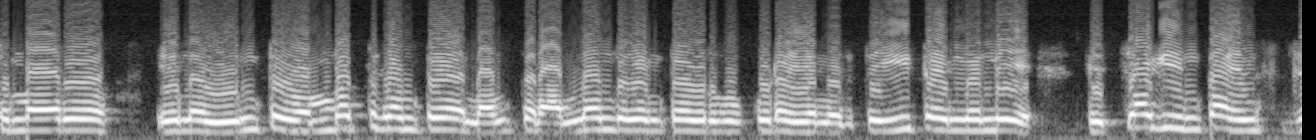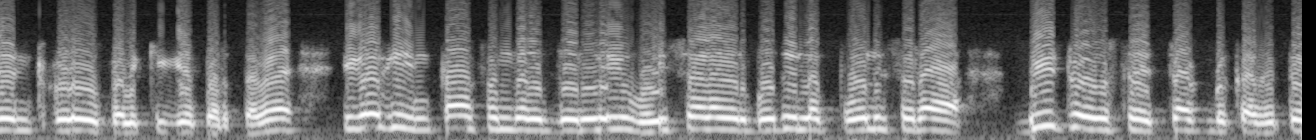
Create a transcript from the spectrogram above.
ಸುಮಾರು, ಏನು, ಎಂಟು, ಒಂಬತ್ತು ಗಂಟೆ ನಂತರ ಹನ್ನೊಂದು ಗಂಟೆವರೆಗೂ ಕೂಡ ಏನಿರುತ್ತೆ? ಈ ಟೈಮ್ನಲ್ಲಿ ಹೆಚ್ಚಾಗಿ ಇಂಥ ಇನ್ಸಿಡೆಂಟ್ಗಳು ಬೆಳಕಿಗೆ ಬರ್ತವೆ. ಹೀಗಾಗಿ ಇಂತಹ ಸಂದರ್ಭದಲ್ಲಿ ವಯಸ್ಸಾಳ ಇರ್ಬೋದು, ಇಲ್ಲ ಪೊಲೀಸರ ಬೀಟ್ ವ್ಯವಸ್ಥೆ ಹೆಚ್ಚಾಗ್ಬೇಕಾಗುತ್ತೆ.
